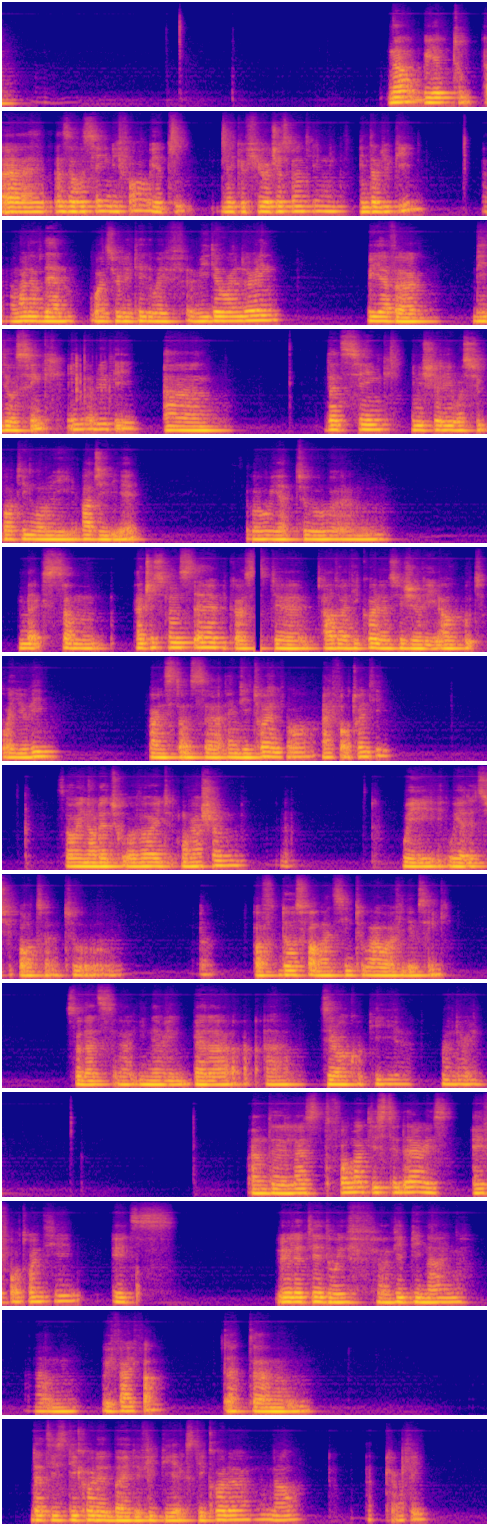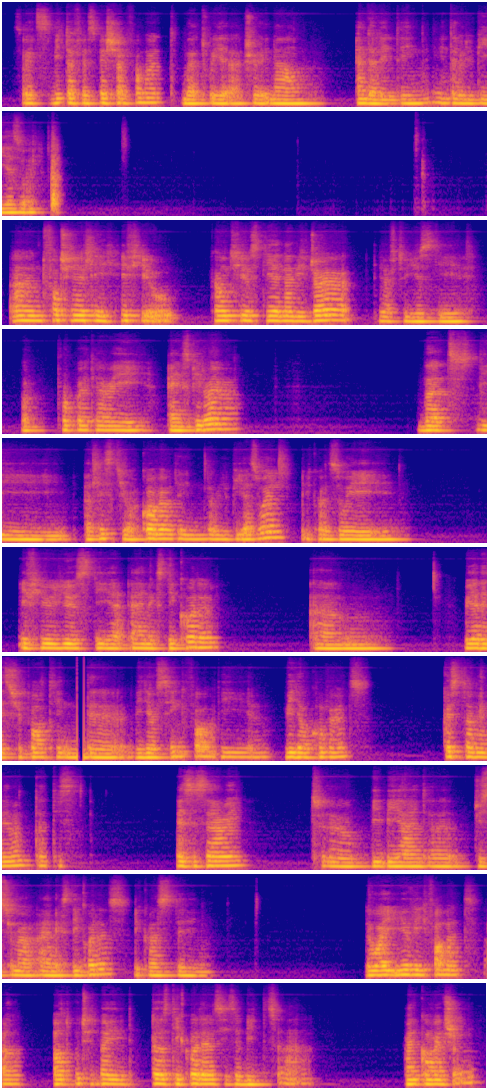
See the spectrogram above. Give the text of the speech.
Now we had to, uh, as I was saying before, we had to make a few adjustments in, in WPE. Uh, one of them was related with video rendering. We have a video sink in WPE, and that sink initially was supporting only RGBA. So we had to um, make some adjustments there because the hardware decoders usually output YUV, for instance, uh, NV12 or I420. So in order to avoid conversion, we, we added support uh, to uh, of those formats into our video sink. So that's uh, enabling better zero copy rendering. And the last format listed there is A420. It's related with uh, VP9 um, with alpha that um, that is decoded by the VPX decoder now currently. So it's a bit of a special format, but we actually now handle it in, in WPE as well. Unfortunately, if you can't use the Etnaviv driver, you have to use the proprietary NXP driver. But the at least you're covered in WPE as well, because we, if you use the i.MX decoder, um, we added support in the video sink for the uh, video converts. Custom element that is necessary to be behind uh, GStreamer i.MX decoders because the the UV format out, outputted by those decoders is a bit uh, unconventional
